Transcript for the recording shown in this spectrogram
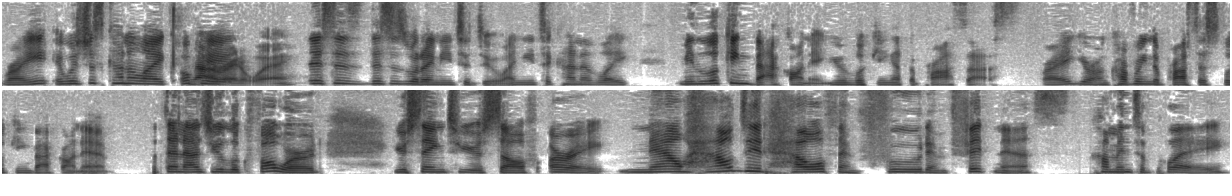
right? It was just kind of like, okay, Not right away. This is, this is what I need to do. I need to kind of like, I mean, looking back on it, you're looking at the process, right? You're uncovering the process, looking back on it. But then as you look forward, you're saying to yourself, all right, now how did health and food and fitness come into play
